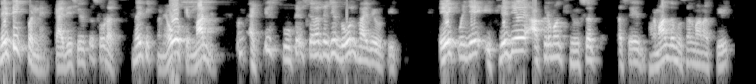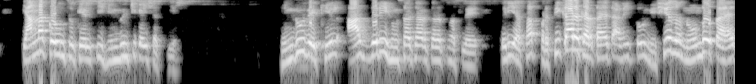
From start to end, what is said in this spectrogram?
नैतिक पण नाही. कायदेशीर तर सोडाच. नैतिक पण नाही. ओके मान्य. पण ॲटलिस्ट प्रोटेस्ट करा त्याचे दोन फायदे होतील. एक म्हणजे इथले जे आक्रमक हिंसक असे धर्मांध मुसलमान असतील त्यांना कळून चुकेल की हिंदूंची काही शक्ती आहे. हिंदू देखील आज जरी हिंसाचार करत नसले तरी याचा प्रतिकार करतायत आणि तो निषेध नोंदवतायत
